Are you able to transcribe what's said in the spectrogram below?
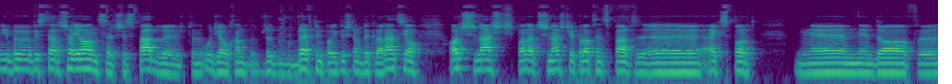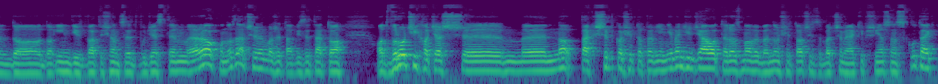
nie były wystarczające, czy spadły ten udział, wbrew tym politycznym deklaracjom, o 13, ponad 13% spadł e, eksport do, do, do Indii w 2020 roku. No zobaczymy, może ta wizyta to odwróci, chociaż no, tak szybko się to pewnie nie będzie działo. Te rozmowy będą się toczyć, zobaczymy, jaki przyniosą skutek.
